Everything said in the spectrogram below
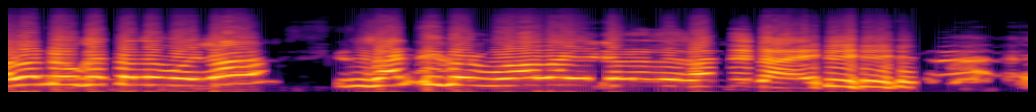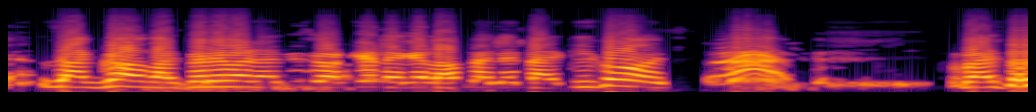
আলো নৌকা তেলে বইলা কিন্তু শান্তি করব আমার এটা শান্তি নাই। যাগো আমার করে বানাচ্ছি সরকে লেগে লাভ নাইলে নাই কি কই বাইসটা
